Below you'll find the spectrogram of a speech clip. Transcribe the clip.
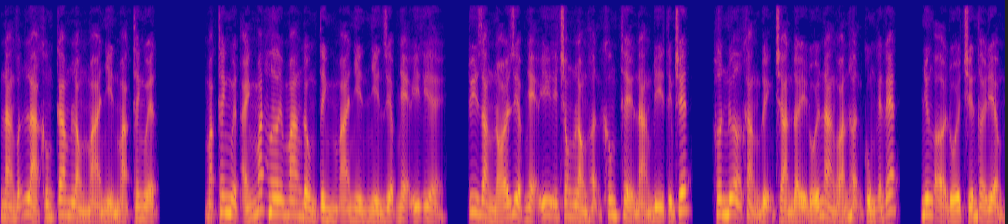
nàng vẫn là không cam lòng mà nhìn Mạc Thanh Nguyệt. Mạc Thanh Nguyệt ánh mắt hơi mang đồng tình mà nhìn nhìn Diệp nhẹ y y, tuy rằng nói Diệp nhẹ y trong lòng hận không thể nàng đi tìm chết, hơn nữa khẳng định tràn đầy đối nàng oán hận cùng ghen ghét, nhưng ở đối chiến thời điểm,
